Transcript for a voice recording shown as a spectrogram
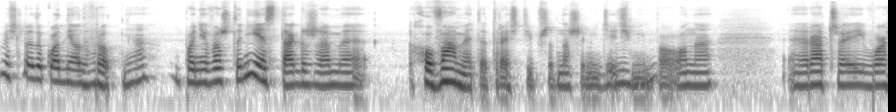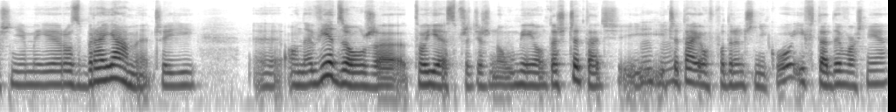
myślę dokładnie odwrotnie, ponieważ to nie jest tak, że my chowamy te treści przed naszymi dziećmi, bo one e, raczej właśnie my je rozbrajamy, czyli e, one wiedzą, że to jest, przecież no, umieją też czytać i, i czytają w podręczniku i wtedy właśnie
